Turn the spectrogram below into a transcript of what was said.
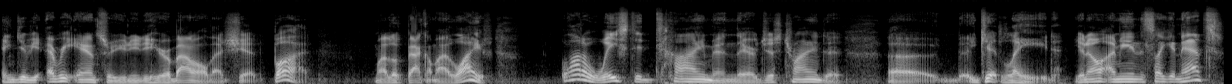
and give you every answer you need to hear about all that shit. But when I look back at my life, a lot of wasted time in there just trying to uh, get laid. You know, I mean, it's like, and that's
